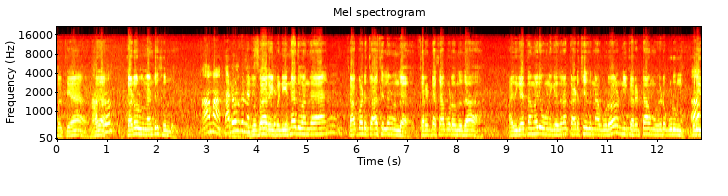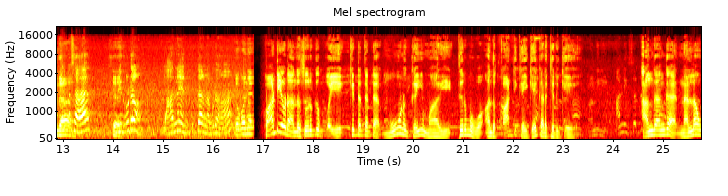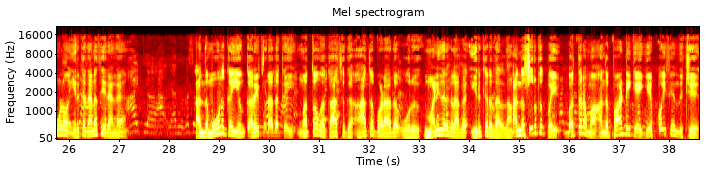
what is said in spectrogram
பார்த்தியா அதான் கடவுளுக்கு நன்றி சொல்லு. ஆமாம் கடவுளுக்கு இப்போ நன்றி பாரு இப்போ நீ என்னது வந்த. சாப்பாடு காசு இல்லைன்னு வந்த. கரெக்டாக சாப்பாடு வந்ததா? அதுக்கேற்ற மாதிரி உனக்கு எதனா கிடச்சதுன்னா கூட நீ கரெக்டாக அவங்க கிட்ட கொடுக்கணும். புரியுதா? சார். கூட யாருன்னா எனக்கு கொடுத்தாங்கன்னா கூட. இப்போ கொஞ்சம் பாட்டியோட அந்த சுருக்கு போய் கிட்டத்தட்ட மூணு கை மாறி திரும்பவும் அந்த பாட்டி கைக்கே கிடைச்சிருக்கு. அங்கங்க நல்லவங்களும் இருக்க தானே இரநூறுவா அந்த மூணு கையும் கரைப்படாத கை. மற்றவங்க காசுக்கு ஆசைப்படாத ஒரு மனிதர்களாக இருக்கிறதால தான் அந்த சுருக்கு பை பத்திரமா அந்த பாட்டி கைக்கே போய் சேர்ந்துச்சு.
